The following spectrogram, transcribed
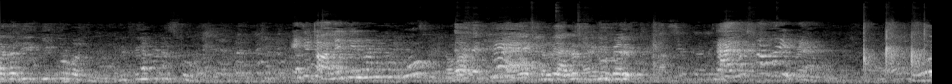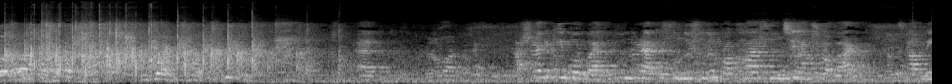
টাকা দিয়ে কি করবা তুমি? ফিল্ম করবে? এই যে টয়লেট নির্মাণ করব হ্যাঁ। তাহলে কি করবে ডায়লগ আমারই ব্র্যান্ড আসলে কি বলব এতক্ষণ ধরে এত সুন্দর সুন্দর কথা শুনছিলাম সবার। তো আমি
